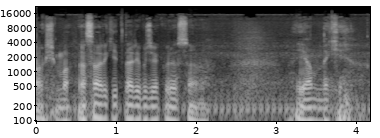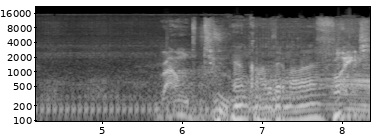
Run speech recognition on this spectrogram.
Bak şimdi bak nasıl hareketler yapacak biraz sonra. Yandaki. Round two, Ön kaldırmalar. fight.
